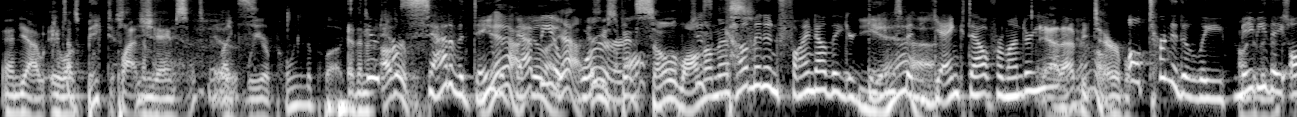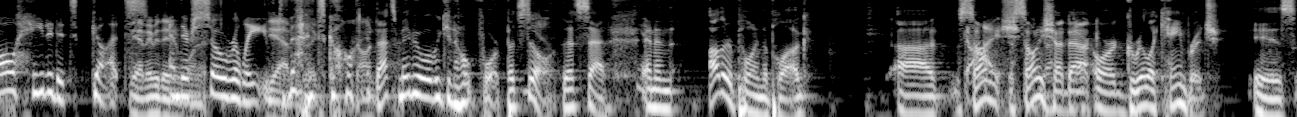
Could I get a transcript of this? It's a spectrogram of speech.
and yeah, it was big Platinum Games. Like we are pulling the plug. And then Dude, other, how sad of a day Yeah, would that feel be like- yeah, work? you spent so long Just on this. come in and find out that your game's Yeah. been yanked out from under you. yeah, that'd be terrible. Alternatively, maybe the they all one. hated its guts. Yeah, maybe they and didn't they're want it. so relieved Yeah, that it's gone. That's maybe what we can hope for, but still, that's sad. And then other pulling the plug, uh, Sony Gosh. Sony shut down, or Guerrilla Cambridge is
